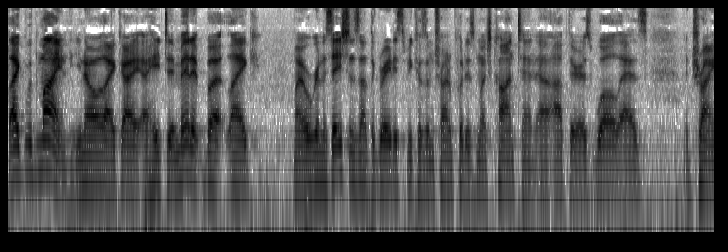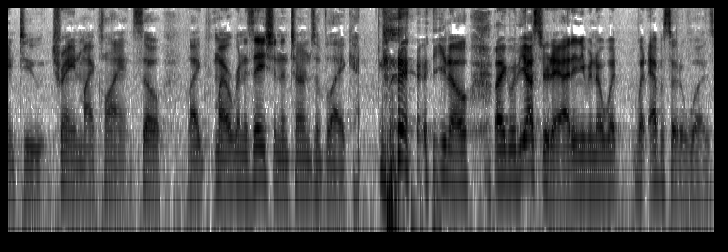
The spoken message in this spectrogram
Like with mine, you know, like I, I hate to admit it, but like my organization is not the greatest because I'm trying to put as much content uh, out there as well as trying to train my clients. So, like my organization, in terms of like, you know, like with yesterday, I didn't even know what what episode it was.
